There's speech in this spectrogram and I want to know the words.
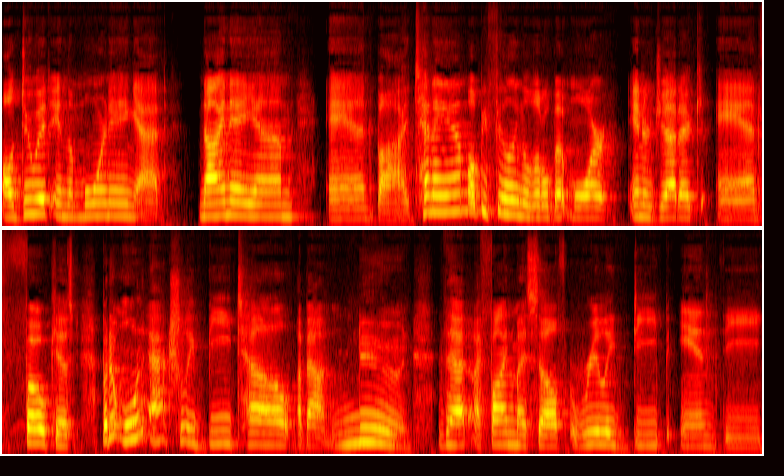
I'll do it in the morning at 9 a.m. And by 10 a.m., I'll be feeling a little bit more energetic and focused, but it won't actually be till about noon that I find myself really deep in the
